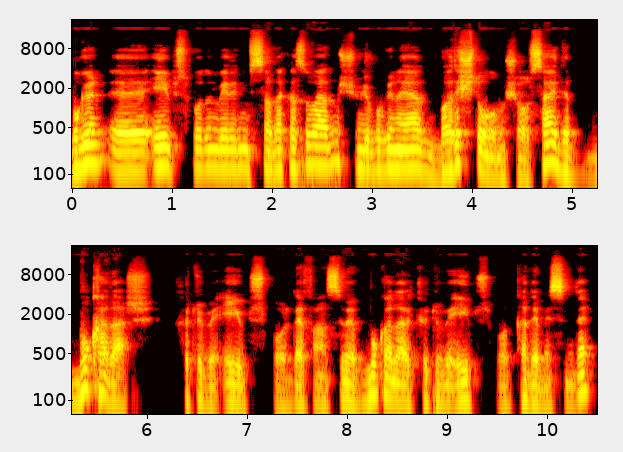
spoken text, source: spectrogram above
Bugün e, Eyüp Spor'un verilmiş sadakası varmış. Çünkü bugün eğer Barış da olmuş olsaydı bu kadar kötü bir Eyüp Spor defansı ve bu kadar kötü bir Eyüp Spor kademesinde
